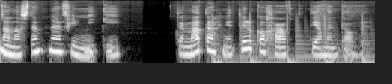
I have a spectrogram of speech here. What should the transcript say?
na następne filmiki w tematach nie tylko haft diamentowy.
